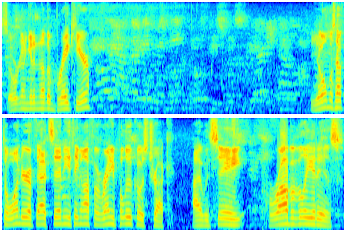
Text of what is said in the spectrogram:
So we're going to get another break here. You almost have to wonder if that's anything off of Rennie Paluco's truck. I would say probably it is.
